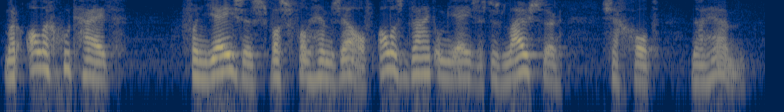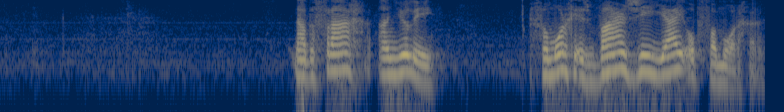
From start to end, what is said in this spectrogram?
Maar alle goedheid van Jezus was van Hemzelf. Alles draait om Jezus. Dus luister, zegt God, naar Hem. Nou, de vraag aan jullie vanmorgen is: waar zie jij op vanmorgen?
